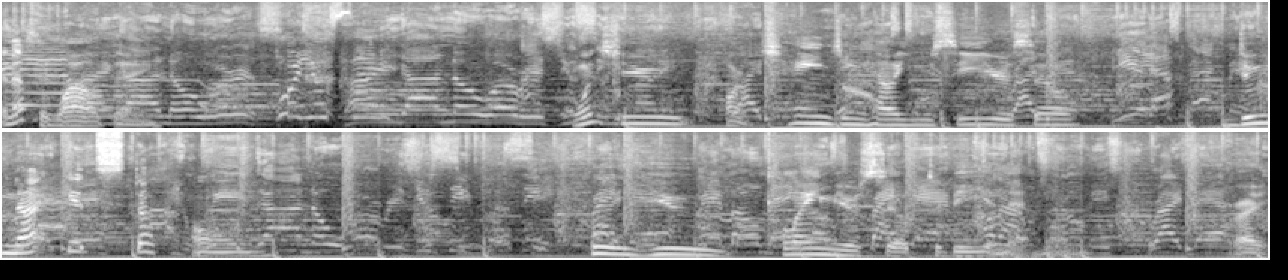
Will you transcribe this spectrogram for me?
And that's the wild thing once you are changing how you see yourself, do not get stuck on who you claim yourself to be in that moment. Right?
